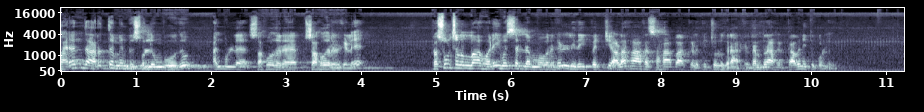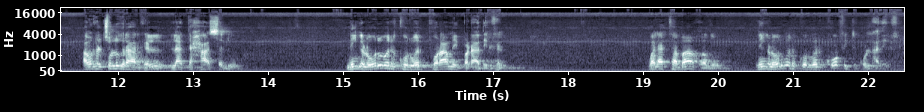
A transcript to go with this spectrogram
பரந்த அர்த்தம் என்று சொல்லும்போது அன்புள்ள சகோதர சகோதரர்களே ரசூல் சல்லாஹ் அலைவசல்லம் அவர்கள் இதை பற்றி அழகாக சஹாபாக்களுக்கு சொல்லுகிறார்கள். நன்றாக கவனித்துக் கொள்ளுங்கள். அவர்கள் சொல்லுகிறார்கள் லா தஹாசலு நீங்கள் ஒருவருக்கு ஒருவர் பொறாமைப்படாதீர்கள். வல தபாகது. நீங்கள் ஒருவருக்கு ஒருவர் கோபித்துக் கொள்ளாதீர்கள்.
